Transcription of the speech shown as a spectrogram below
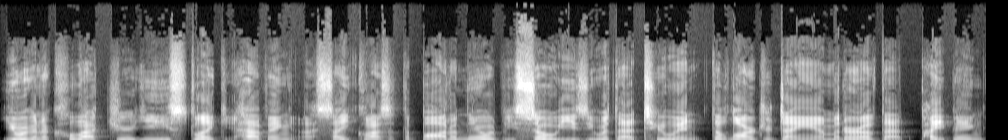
you were going to collect your yeast, like having a sight glass at the bottom there would be so easy with that two inch, the larger diameter of that piping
